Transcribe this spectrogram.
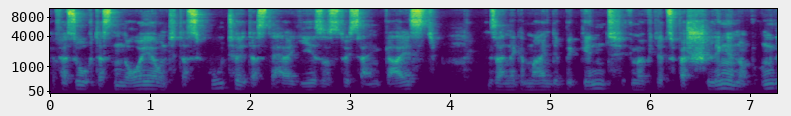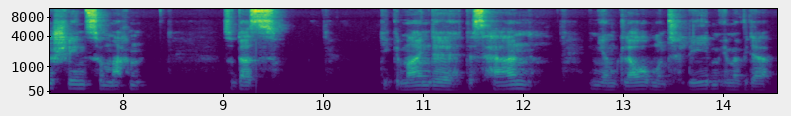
Er versucht das Neue und das Gute, das der Herr Jesus durch seinen Geist in seiner Gemeinde beginnt, immer wieder zu verschlingen und ungeschehen zu machen, sodass die Gemeinde des Herrn in ihrem Glauben und Leben immer wieder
